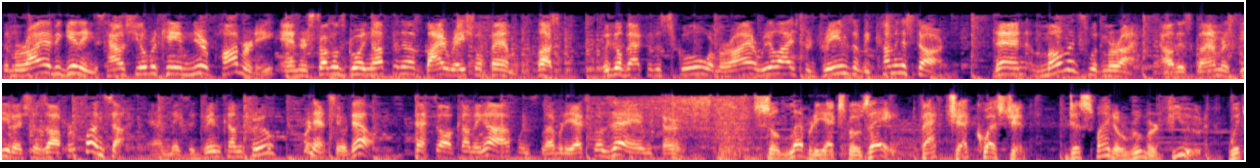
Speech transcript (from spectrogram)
the Mariah beginnings, how she overcame near poverty and her struggles growing up in a biracial family. Plus, we go back to the school where Mariah realized her dreams of becoming a star. Then, Moments with Mariah, how this glamorous diva shows off her fun side and makes a dream come true for Nancy O'Dell. That's all coming up when Celebrity Expose returns. Celebrity Expose Fact Check Question. Despite a rumored feud, which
